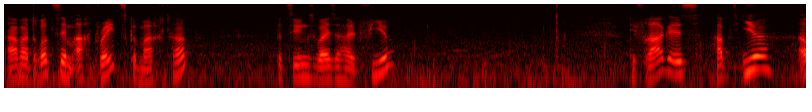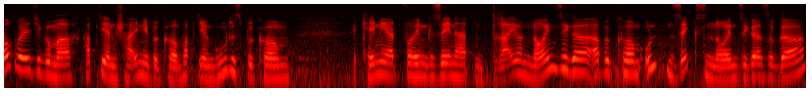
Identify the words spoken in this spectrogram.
Aber trotzdem acht Raids gemacht habe. Beziehungsweise halt vier. Die Frage ist, habt ihr auch welche gemacht? Habt ihr ein Shiny bekommen? Habt ihr ein gutes bekommen? Der Kenny hat vorhin gesehen, hat einen 93er bekommen und einen 96er sogar.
